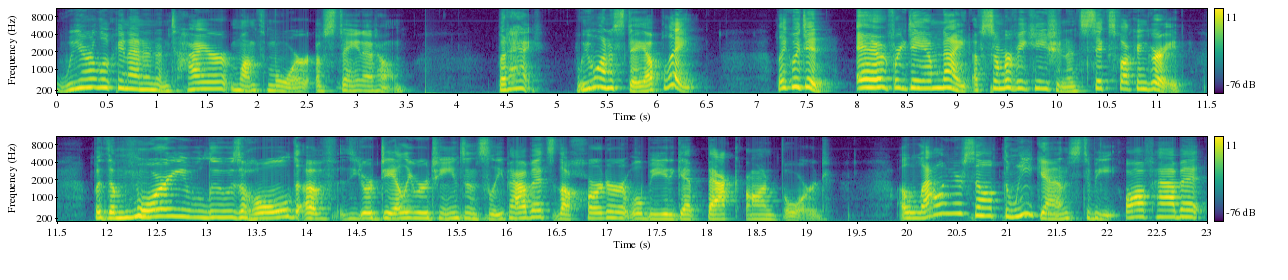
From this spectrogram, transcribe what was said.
we are looking at an entire month more of staying at home. But hey, we want to stay up late. Like we did every damn night of summer vacation in sixth fucking grade. But the more you lose hold of your daily routines and sleep habits, the harder it will be to get back on board. Allowing yourself the weekends to be off habit,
